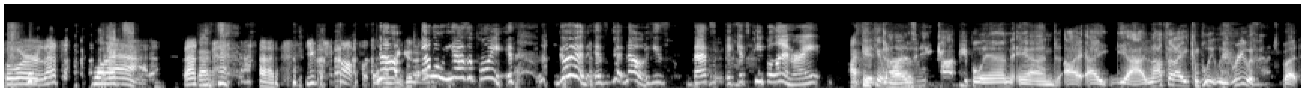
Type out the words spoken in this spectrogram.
Thor, that's What? bad. That's, That's- bad. You cannot put that No, in the good. no, he has a point. It's good. It's good. No, he's that's it gets people in, right? I think it, does. was. It got people in, and I, I, yeah, not that I completely agree with it, but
